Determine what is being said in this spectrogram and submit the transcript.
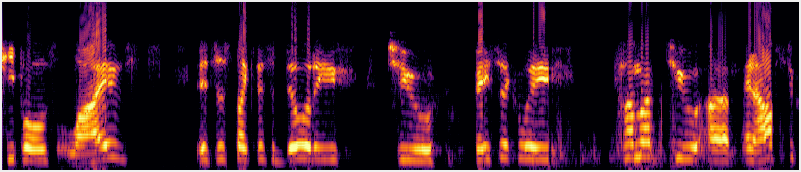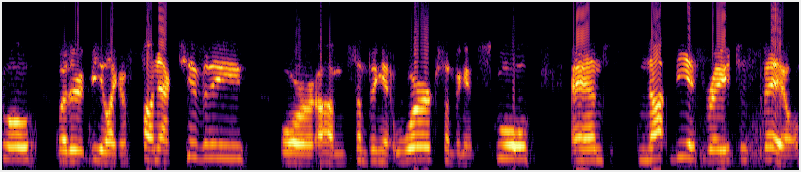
people's lives. It's just like this ability to basically come up to um, an obstacle, whether it be like a fun activity or um, something at work, something at school, and not be afraid to fail.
